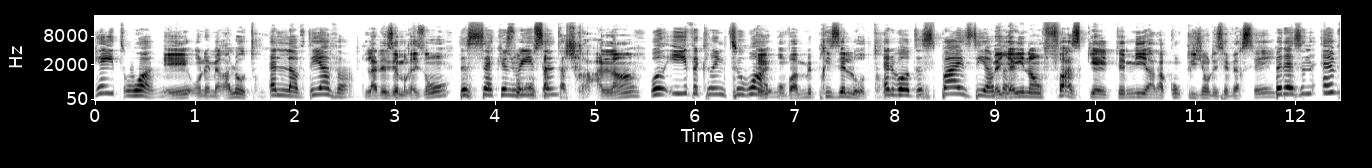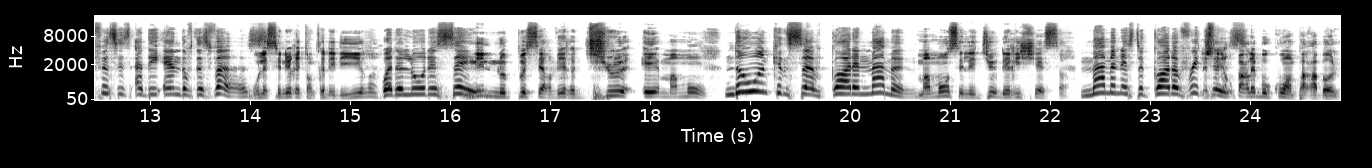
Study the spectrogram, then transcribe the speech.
hate one et on aimera l'autre. and love the other. La deuxième raison, The second soit on reason, s'attachera à l'un we'll either cling to et one on va mépriser l'autre. and we'll despise the Mais il y a other. une emphase qui a été mise à la conclusion de ces versets But there's an emphasis at the end of this verse où le Seigneur est en train de dire where the Lord is saying, Nul ne peut servir Dieu et Mammon. No one can serve God and mammon. Mammon, c'est le Dieu des richesses. Mammon is the God of Le Seigneur riches. parlait beaucoup en parabole.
